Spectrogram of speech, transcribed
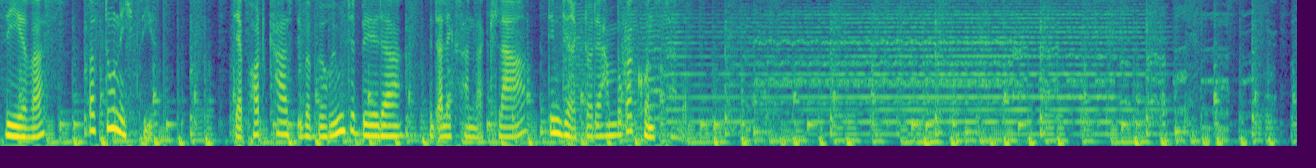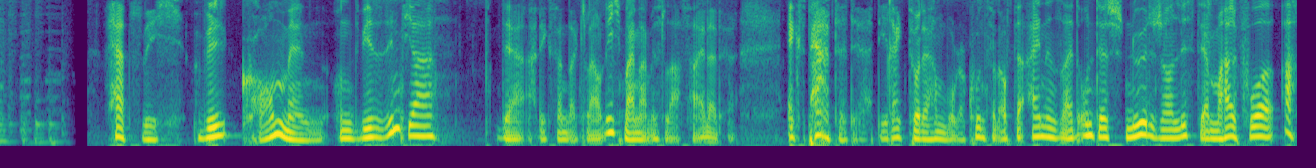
sehe was, was du nicht siehst. Der Podcast über berühmte Bilder mit Alexander Klar, dem Direktor der Hamburger Kunsthalle. Herzlich willkommen. Und wir sind ja der Alexander Klar und ich. Mein Name ist Lars Heider, der Experte, der Direktor der Hamburger Kunsthalle auf der einen Seite und der schnöde Journalist, der mal vor, ah,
